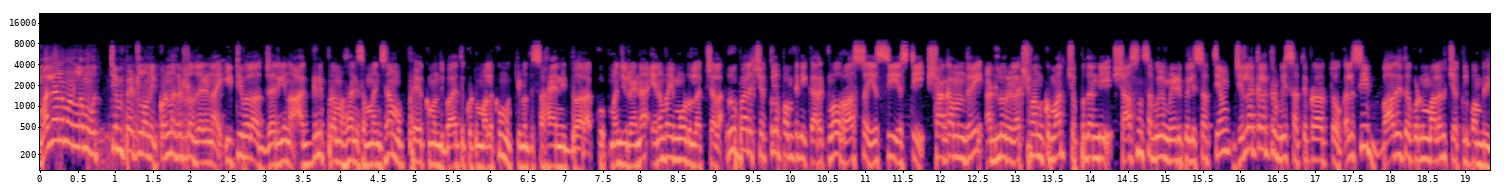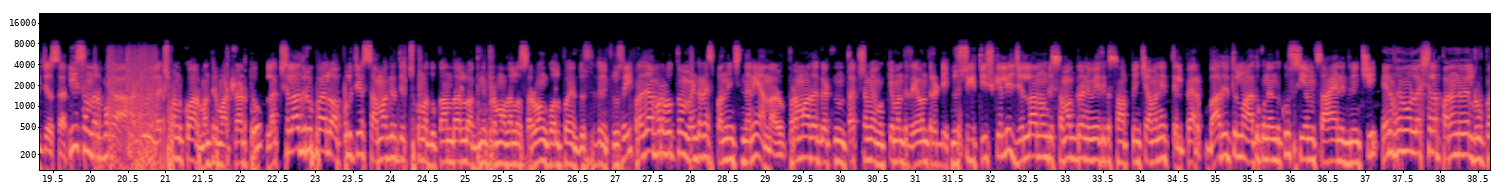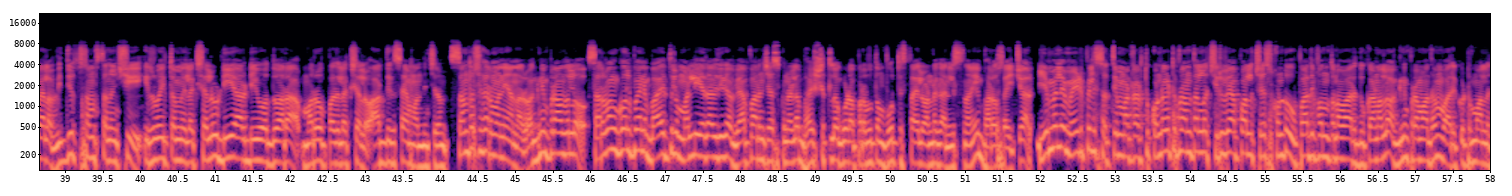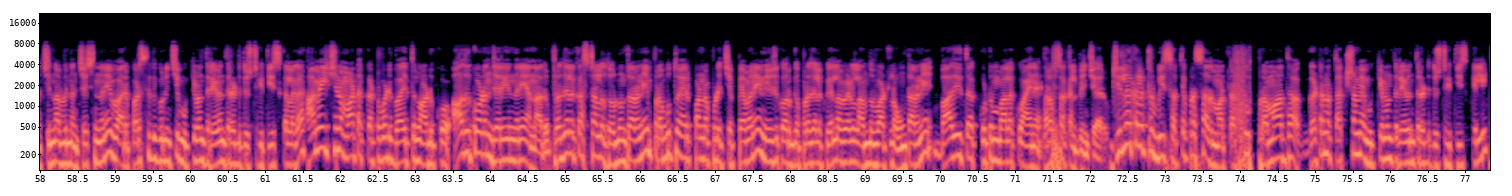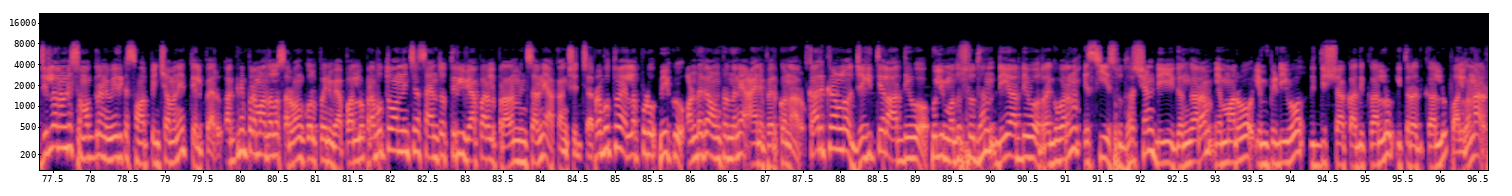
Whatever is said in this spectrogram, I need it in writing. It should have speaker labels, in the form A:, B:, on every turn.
A: మల్లెల మండలం ముత్యంపేటలోని కొండగట్లో జరిగిన ఇటీవల జరిగిన అగ్ని ప్రమాదానికి సంబంధించిన ముప్పై ఒక్క మంది బాధిత కుటుంబాలకు ముఖ్యమంత్రి సహాయాన్ని ద్వారా కు- మంజూరైన ఎనభై మూడు లక్షల రూపాయల చెక్కుల పంపిణీ కార్యక్రమంలో రాష్ట్ర ఎస్సీ ఎస్టీ శాఖ మంత్రి అడ్లూరి లక్ష్మణ్ కుమార్ చెప్పుదండి శాసనసభ్యులు మేడిపల్లి సత్యం జిల్లా కలెక్టర్ బి సత్యప్రదతో తో కలిసి బాధిత కుటుంబాలకు చెక్కులు పంపిణీ చేశారు. ఈ సందర్భంగా అడ్లూరి లక్ష్మణ్ కుమార్ మంత్రి మాట్లాడుతూ లక్షలాది రూపాయలు అప్పులు చేసి సామాగ్రి తెచ్చుకున్న దుకాణదారులు అగ్ని ప్రమాదంలో సర్వం కోల్పోయిన దుస్థితిని చూసి ప్రజాప్రభుత్వం వెంటనే స్పందించిందని అన్నారు. ప్రమాద ఘటన తక్షణమే ముఖ్యమంత్రి రేవంత్ రెడ్డి దృష్టికి తీసుకెళ్ళి జిల్లా నుండి సమగ్ర నివేదిక సమర్పించామని తెలిపారు. బాధితులను ఆదుకునేందుకు సీఎం సహాయ నిధి నుంచి ఎనభై మూడు లక్షల పన్నెండు వేల రూపాయల విద్యుత్ సంస్థ నుంచి ఇరవై తొమ్మిది లక్షలు డిఆర్డిఓ ద్వారా మరో పది లక్షలు ఆర్థిక సాయం అందించడం సంతోషకరమని అన్నారు. అగ్ని ప్రమాదంలో సర్వం కోల్పోయిన బాధితులు మళ్ళీ యథావిధిగా వ్యాపారం చేసుకునేలా భవిష్యత్తులో కూడా ప్రభుత్వం పూర్తి స్థాయిలో అండగా నిలుస్తుందని భరోసా ఇచ్చారు. ఎమ్మెల్యే మేడిపల్లి సత్యం మాట్లాడుతూ కొండగట్టు ప్రాంతాల్లో చిరు వ్యాపారాలు చేసుకుంటూ ఉపాధి పొందుతున్న వారి దుకాణాల్లో అగ్ని ప్రమాదం వారి కుటుంబాలను చిన్నభిన్నం చేసిందని వారి పరిస్థితి గురించి ముఖ్యమంత్రి రేవంత్ రెడ్డి దృష్టికి తీసుకెళ్ళగా ఆమె ఇచ్చిన మాట కట్టుబడి బాధితులను ఆడుకో ఆదుకోవడం జరిగిందని అన్నారు. ప్రజల కష్టాలు తోడుంటారని ప్రభుత్వం ఏర్పడినప్పుడు చెప్పామని నియోజకవర్గ ప్రజలకు ఎల్లవేళలా అందుబాటులో ఉంటారని బాధిత కుటుంబాలకు ఆయన భరోసా కల్పించారు. జిల్లా కలెక్టర్ బి. సత్యప్రసాద్ మాట్లాడుతూ ప్రమాద ఘటన తక్షణమే ముఖ్యమంత్రి రేవంత్ రెడ్డి దృష్టికి తీసుకెళ్ళి జిల్లా నుండి సమగ్ర నివేదిక సమర్పించామని తెలిపారు. అగ్ని ప్రమాదంలో సర్వం కోల్పోయిన వ్యాపారులు ప్రభుత్వం అందించిన సాయంతో తిరిగి వ్యాపారాలు ప్రారంభించాలని ఆకాంక్షించారు. ప్రభుత్వం ఎల్లప్పుడూ మీకు అండగా ఉంటుందని ఆయన పేర్కొన్నారు. కార్యక్రమంలో Jagtial RDO Puli Madhu Madhusudan DRDO Raghuvaran SE Sudarshan DE Gangaram MRO MPDO విద్యుత్ శాఖ అధికారులు ఇతర అధికారులు పాల్గొన్నారు.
